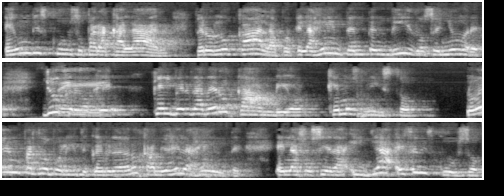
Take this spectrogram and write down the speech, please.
Es un discurso para calar, pero no cala, porque la gente ha entendido, señores. Yo Sí. creo que, que el verdadero cambio que hemos visto no es en un partido político, el verdadero cambio es en la gente, en la sociedad. Y ya ese discurso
